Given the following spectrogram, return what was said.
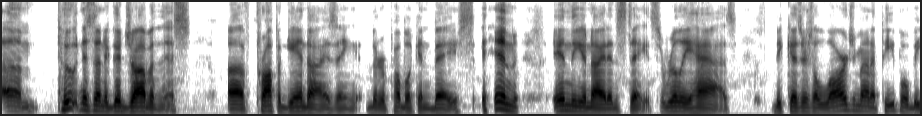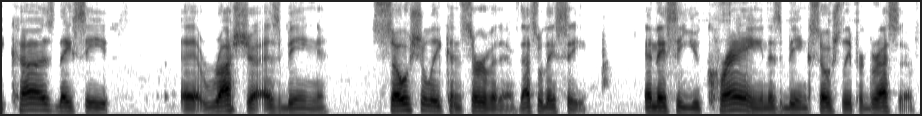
um, Putin has done a good job of this of propagandizing the Republican base in in the United States. It really has because there's a large amount of people because they see uh, Russia as being socially conservative. That's what they see. And they see Ukraine as being socially progressive.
